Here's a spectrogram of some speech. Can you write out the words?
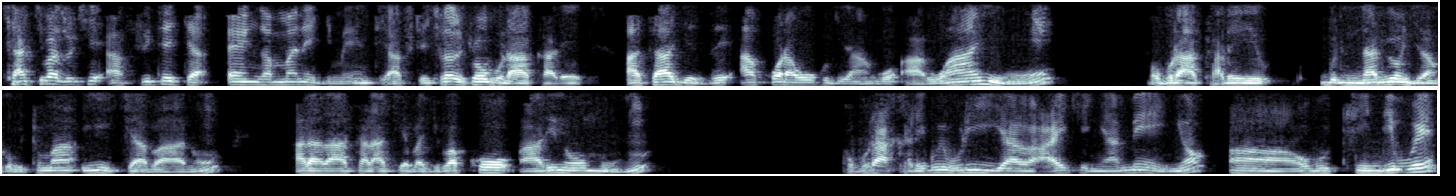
kyakibazo kye afite kya anger management afite ekibazo ky'obulakale ataageze akolawo okugira ngu alwanye uburakare nabyo ngira ngo bituma yica abantu ararakara akibagirwa ko ari n'umuntu uburakari bwe buriya ahekenya amenyo ubutindi bwe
